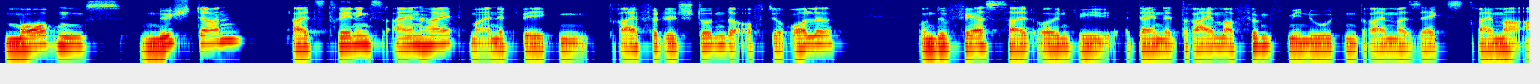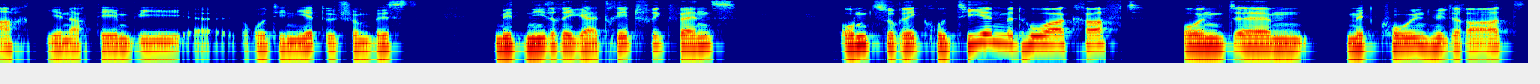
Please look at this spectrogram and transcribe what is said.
Morgens nüchtern als Trainingseinheit, meinetwegen dreiviertel Stunde auf die Rolle und du fährst halt irgendwie deine dreimal fünf Minuten, dreimal sechs, dreimal acht, je nachdem, wie äh, routiniert du schon bist, mit niedriger Tretfrequenz, um zu rekrutieren mit hoher Kraft und ähm, mit Kohlenhydrat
